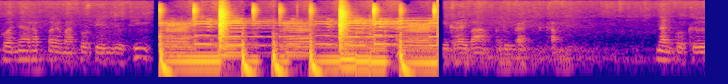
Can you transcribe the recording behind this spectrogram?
ควรได้รับปริมาณโปรตีนอยู่ที่ มีใครบ้างมาดูกันครับ นั่นก็คือ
